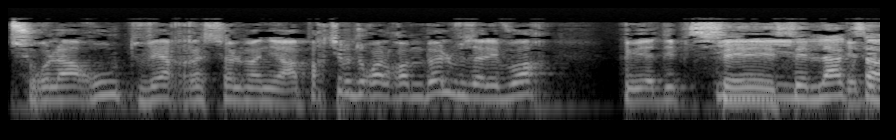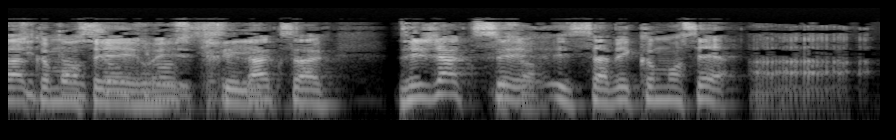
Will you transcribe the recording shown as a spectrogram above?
sur la route vers WrestleMania. À partir du Royal Rumble, vous allez voir qu'il y a des petits. C'est c'est là que ça va commencer. c'est là que ça. Déjà que ça. ça avait commencé à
